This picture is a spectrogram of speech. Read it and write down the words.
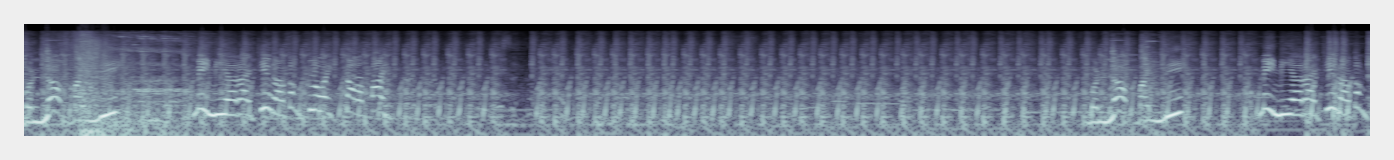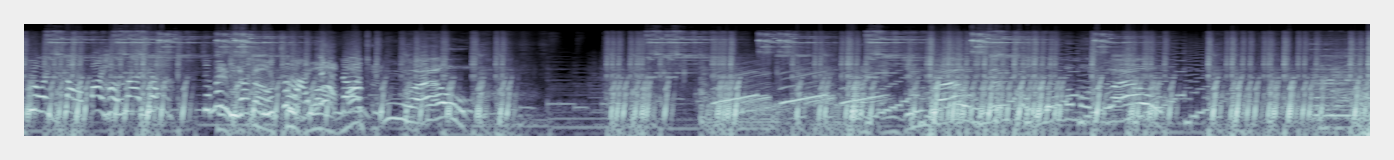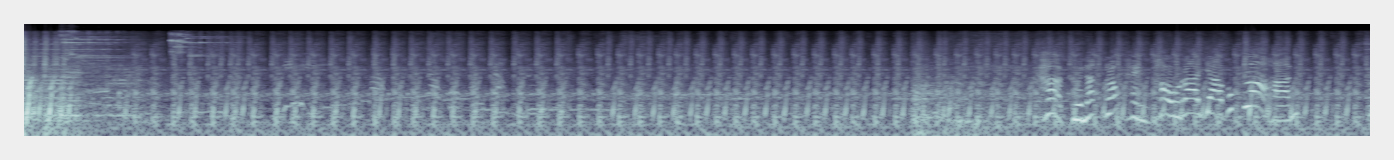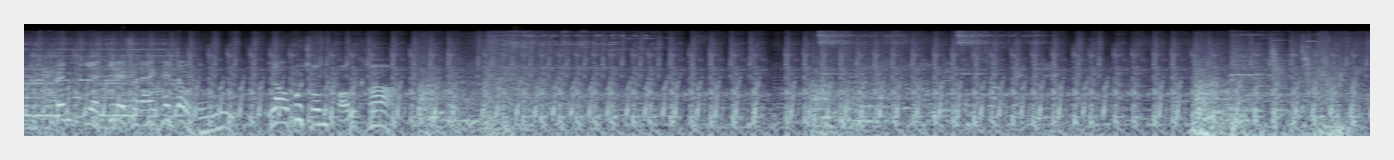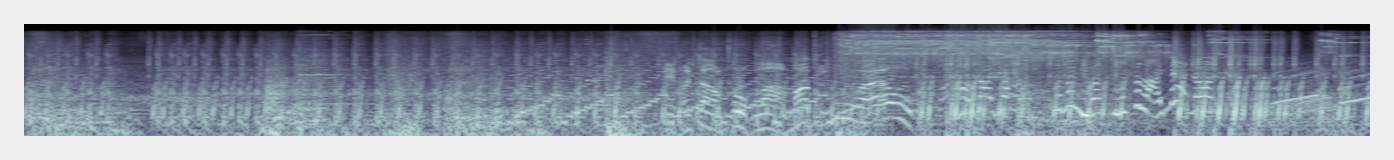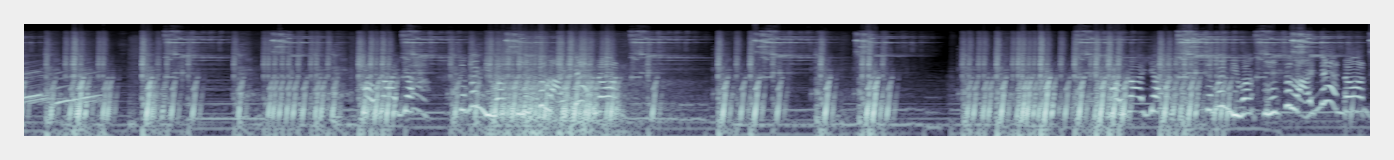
บนโลกใบนี้ ไม่มีอะไรที่เราต้องกลัวอีกต่อไป บนโลกใบนี้ ไม่มีอะไรที่เราต้องกลัวอีกต่อไปเฮารายา จะเทไม่พมีวันเจ้าสูญโชสคลายลาแน่ภนอมานถึงแล้วยิงแล้วเงินตกลงมาหมดแล้วข้าคือนักรบแห่งเผ่ารายาผู้กล้าหาญเป็นเกียรติที่ได้แสดงให้เจ้าดู เราผู้ชมของข้า เจ้าโชคลาภมาถึงแล้วเผ่ารายาจะไม่มีวันสูญสลายแน่นอนเผ่ารายาจะไม่มีวันสูญสลายแน่นอนเผ่ารายาจะไม่มีวันสูญสลายแน่นอน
